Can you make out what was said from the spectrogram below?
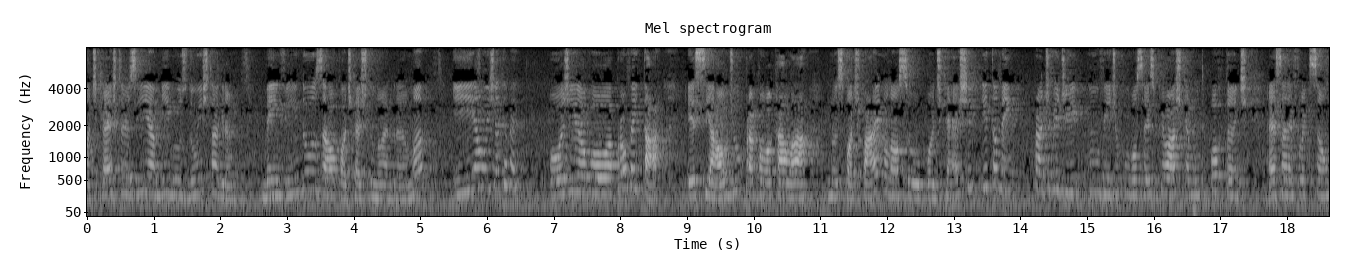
Podcasters e amigos do Instagram. Bem-vindos ao podcast do Não é Drama e ao IGTV. Hoje eu vou aproveitar esse áudio para colocar lá no Spotify, no nosso podcast e também para dividir um vídeo com vocês, porque eu acho que é muito importante essa reflexão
